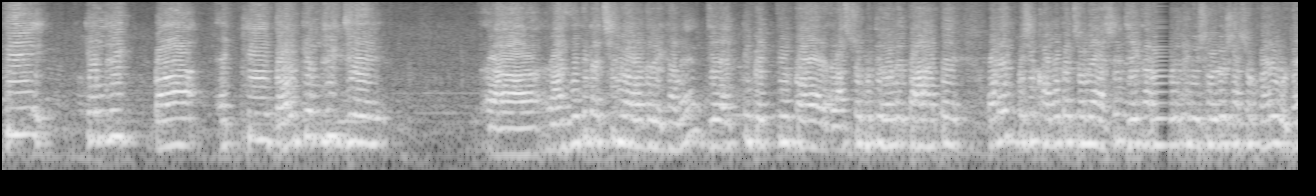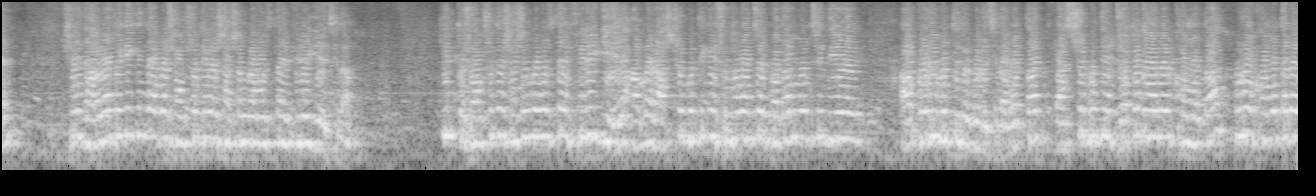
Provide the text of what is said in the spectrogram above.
ব্যক্তি কেন্দ্রিক বা একটি দল কেন্দ্রিক যে রাজনীতিটা ছিল আমাদের এখানে, যে একটি ব্যক্তি প্রায় রাষ্ট্রপতি হলে তার হাতে অনেক বেশি ক্ষমতা চলে আসে, যে কারণে তিনি স্বৈর শাসক হয়ে ওঠেন। সেই ধারণা থেকে কিন্তু আমরা সংসদীয় শাসন ব্যবস্থায় ফিরে গিয়েছিলাম। কিন্তু সংসদীয় শাসন ব্যবস্থায় ফিরে গিয়ে আমরা রাষ্ট্রপতিকে শুধুমাত্র প্রধানমন্ত্রী দিয়ে পরিবর্তিত করেছিলাম। অর্থাৎ রাষ্ট্রপতির যত ধরনের ক্ষমতা, পুরো ক্ষমতাটা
